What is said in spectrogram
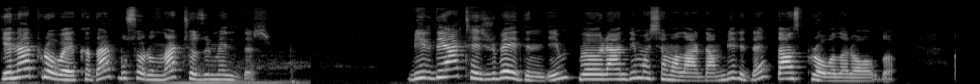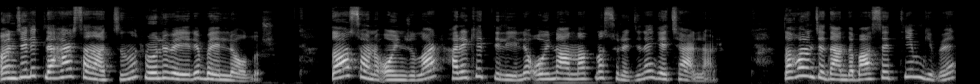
Genel provaya kadar bu sorunlar çözülmelidir. Bir diğer tecrübe edindiğim ve öğrendiğim aşamalardan biri de dans provaları oldu. Öncelikle her sanatçının rolü ve yeri belli olur. Daha sonra oyuncular hareket diliyle oyunu anlatma sürecine geçerler. Daha önceden de bahsettiğim gibi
